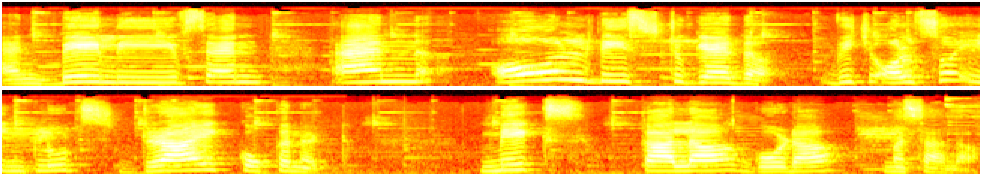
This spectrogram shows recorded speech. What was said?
and bay leaves and, and all these together which also includes dry coconut makes Kala Goda masala.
